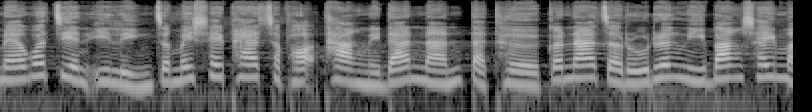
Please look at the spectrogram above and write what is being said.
แม้ว่าเจียนอีหลิงจะไม่ใช่แพทย์เฉพาะทางในด้านนั้น แต่เธอก็น่าจะรู้เรื่องนี้บ้างใช่ไหม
